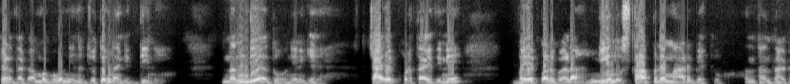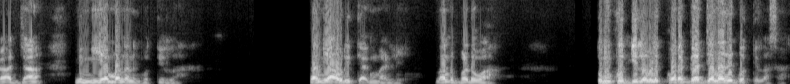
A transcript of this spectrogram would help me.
ಕೇಳಿದಾಗ, ಮಗು, ನಿನ್ನ ಜೊತೆಗೆ ನಾನು ಇದ್ದೀನಿ ನಂದೇ ಅದು, ನಿನಗೆ ಚಾಯ ಕೊಡ್ತಾ ಇದ್ದೀನಿ. ಭಯ ಪಡಬೇಡ, ನೀನು ಸ್ಥಾಪನೆ ಮಾಡಬೇಕು ಅಂತಂದಾಗ, ಅಜ್ಜ ನಿನ್ನ ನಿಯಮ ನನಗೆ ಗೊತ್ತಿಲ್ಲ. ನಾನು ಯಾವ ರೀತಿಯಾಗಿ ಮಾಡಲಿ? ನಾನು ಬಡವ. ತುಮಕೂರು ಜಿಲ್ಲೆ ಒಳಗೆ ಕೊರಗ ಜನರೇ ಗೊತ್ತಿಲ್ಲ ಸರ್.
